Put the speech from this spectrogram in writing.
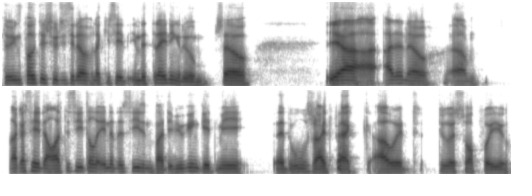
doing photo shoots instead of like you said in the training room. So yeah, I, I don't know. Um, like I said, I'll have to see till the end of the season. But if you can get me that Wolves right back, I would do a swap for you.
